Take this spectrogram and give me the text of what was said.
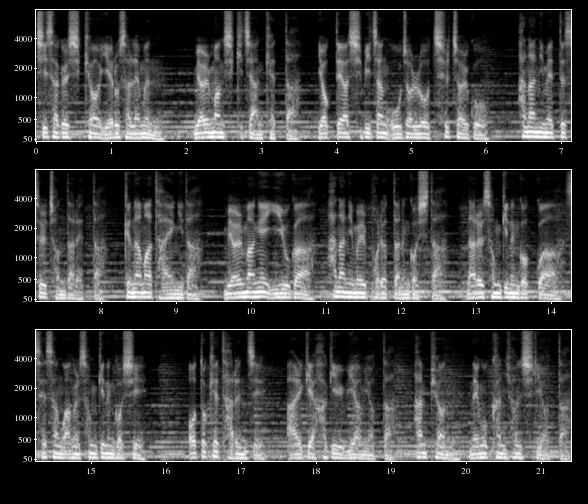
시삭을 시켜 예루살렘은 멸망시키지 않겠다. 역대하 12장 5절로 7절고 하나님의 뜻을 전달했다. 그나마 다행이다. 멸망의 이유가 하나님을 버렸다는 것이다. 나를 섬기는 것과 세상 왕을 섬기는 것이 어떻게 다른지 알게 하기 위함이었다. 한편 냉혹한 현실이었다.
